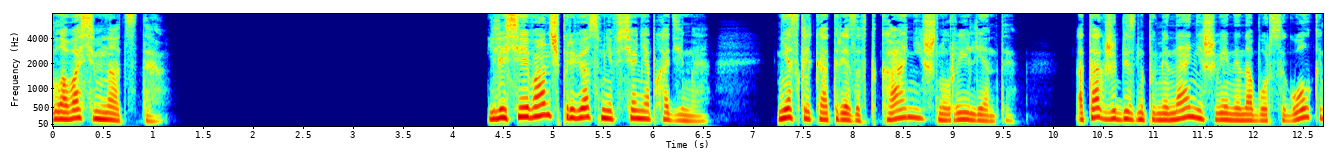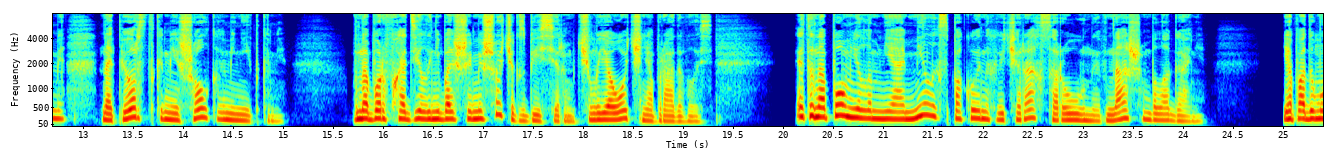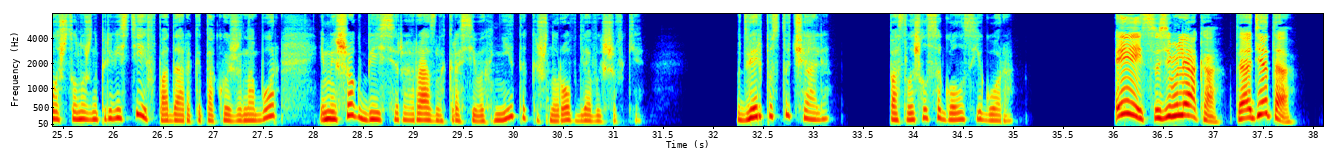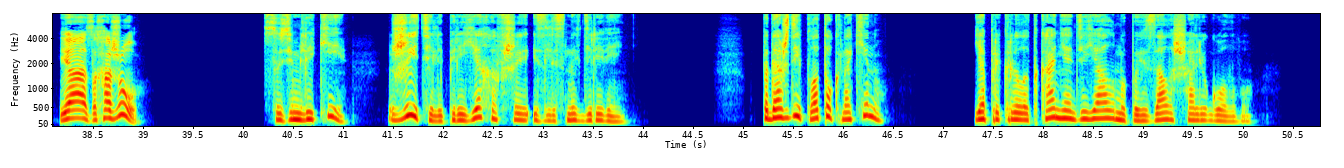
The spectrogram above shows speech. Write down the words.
Глава 17. Елисей Иванович привез мне все необходимое. Несколько отрезов ткани, шнуры и ленты, а также без напоминаний швейный набор с иголками, наперстками и шелковыми нитками. В набор входил и небольшой мешочек с бисером, чему я очень обрадовалась. Это напомнило мне о милых спокойных вечерах с Аруны в нашем балагане. Я подумала, что нужно привезти ей в подарок и такой же набор, и мешок бисера, разных красивых ниток и шнуров для вышивки. В дверь постучали. Послышался голос Егора. «Эй, суземляка, ты одета? Я захожу!» Суземляки — жители, переехавшие из лесных деревень. «Подожди, платок накину». Я прикрыла ткань одеялом и повязала шалью голову.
